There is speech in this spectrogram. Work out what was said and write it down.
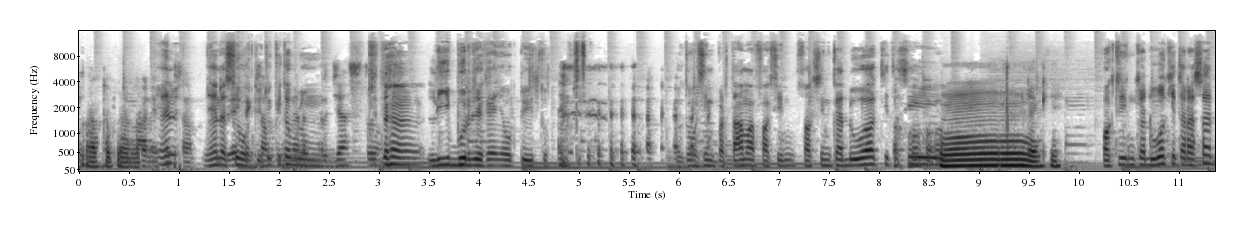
mantap Ya, ya, Efek waktu itu kita belum- kita libur deh kayaknya waktu itu. waktu vaksin pertama, vaksin vaksin kedua kita sih hmm oke vaksin kedua kita rasa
